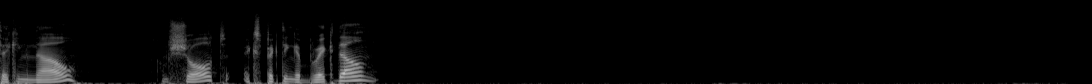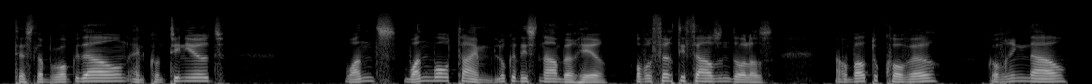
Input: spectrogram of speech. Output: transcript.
taking now. I'm short, expecting a breakdown. Tesla broke down and continued. Once, one more time, look at this number here, over $30,000. I'm about to cover, covering now,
